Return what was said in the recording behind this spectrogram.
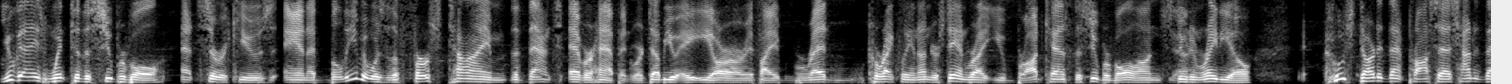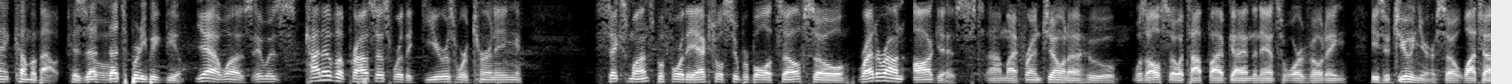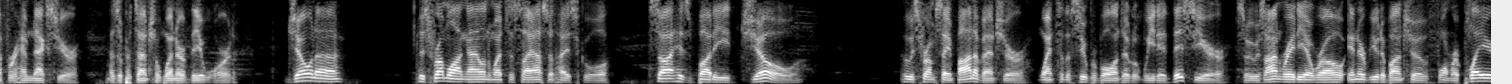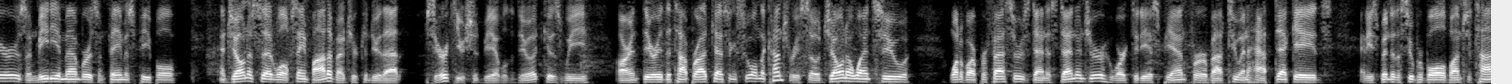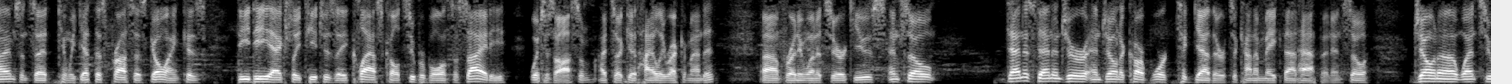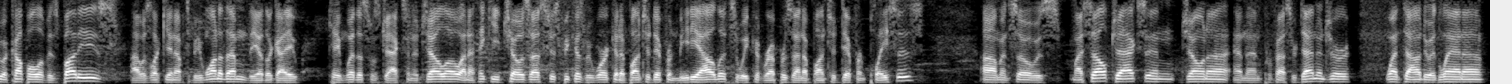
You guys went to the Super Bowl at Syracuse, and I believe it was the first time that that's ever happened, where WAER, if I read correctly and understand right, you broadcast the Super Bowl on student radio. Who started that process? How did that come about? Because that's, So- that's a pretty big deal. Yeah, it was. It was kind of a process where the gears were turning six months before the actual Super Bowl itself. So right around August, uh, my friend Jonah, who was also a top five guy in the Nantz Award voting, he's a junior, so watch out for him next year as a potential winner of the award. Jonah, who's from Long Island, went to Syosset High School, saw his buddy Joe, who's from St. Bonaventure, went to the Super Bowl and did what we did this year. So he was on Radio Row, interviewed a bunch of former players and media members and famous people. And Jonah said, well, if St. Bonaventure can do that, Syracuse should be able to do it because we are in theory the top broadcasting school in the country. So Jonah went to one of our professors, Dennis Deninger, who worked at ESPN for about two and a half decades. And he's been to the Super Bowl a bunch of times and said, can we get this process going? Because DD actually teaches a class called Super Bowl in Society, which is awesome. I took it, highly recommend it um, for anyone at Syracuse. And so Dennis Deninger and Jonah Karp worked together to kind of make that happen. And so Jonah went to a couple of his buddies. I was lucky enough to be one of them. The other guy came with us was Jackson Agello, and I think he chose us just because we work at a bunch of different media outlets, so we could represent a bunch of different places. Um, and so it was myself, Jackson, Jonah, and then Professor Deninger went down to Atlanta,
